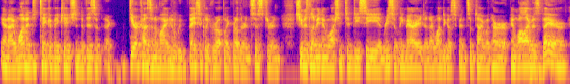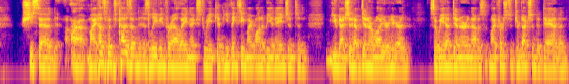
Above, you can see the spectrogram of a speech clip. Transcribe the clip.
And I wanted to take a vacation to visit a dear cousin of mine who we basically grew up like brother and sister. And she was living in Washington, D.C. and recently married. And I wanted to go spend some time with her. And while I was there, she said, uh, My husband's cousin is leaving for LA next week and he thinks he might want to be an agent and you guys should have dinner while you're here. And so we had dinner and that was my first introduction to Dan. And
